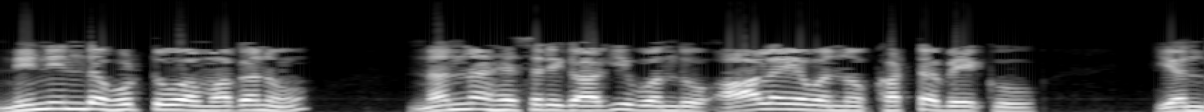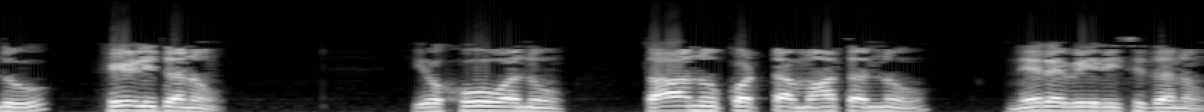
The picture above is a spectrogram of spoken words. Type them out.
ನಿನ್ನಿಂದ ಹುಟ್ಟುವ ಮಗನು ನನ್ನ ಹೆಸರಿಗಾಗಿ ಒಂದು ಆಲಯವನ್ನು ಕಟ್ಟಬೇಕು ಎಂದು ಹೇಳಿದನು. ಯಹೋವನು ತಾನು ಕೊಟ್ಟ ಮಾತನ್ನು ನೆರವೇರಿಸಿದನು.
